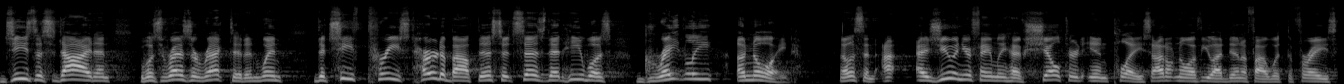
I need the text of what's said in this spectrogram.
Jesus died and was resurrected. And when the chief priest heard about this, it says that he was greatly annoyed. Now, listen, I, as you and your family have sheltered in place, I don't know if you identify with the phrase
